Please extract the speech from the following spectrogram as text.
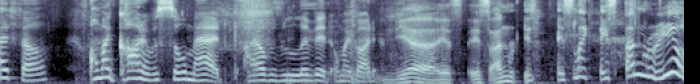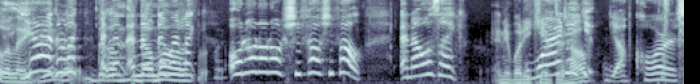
I fell. Oh my god, I was so mad. I was livid. Oh my god. Yeah, it's it's un it's, it's like it's unreal. Like yeah, they were know, like, and then, and the then they were like, oh no, no, no, she fell, she fell, and I was like, Anybody came to did help? you? Yeah, of course.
